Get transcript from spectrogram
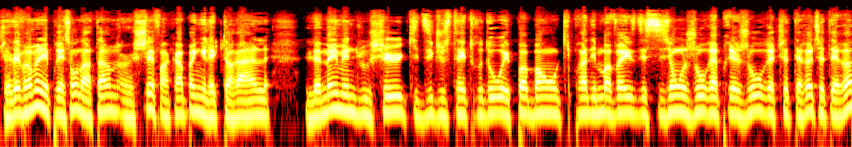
J'avais vraiment l'impression d'entendre un chef en campagne électorale, le même Andrew Scheer qui dit que Justin Trudeau est pas bon, qui prend des mauvaises décisions jour après jour, etc., etc.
